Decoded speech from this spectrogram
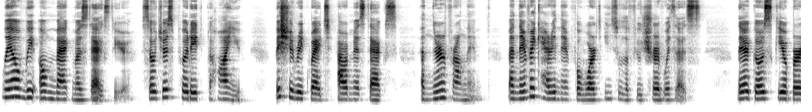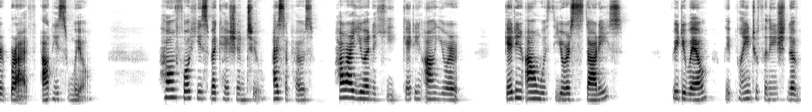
Well, we all make mistakes, dear, so just put it behind you. We should regret our mistakes and learn from them, but never carry them forward into the future with us. There goes Gilbert Blythe on his wheel. Home for his vacation too, I suppose. How are you and he getting on your getting on with your studies? Pretty well. We plan to finish the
